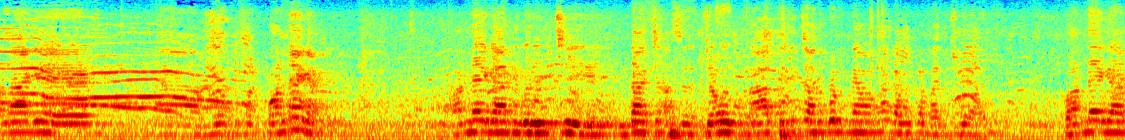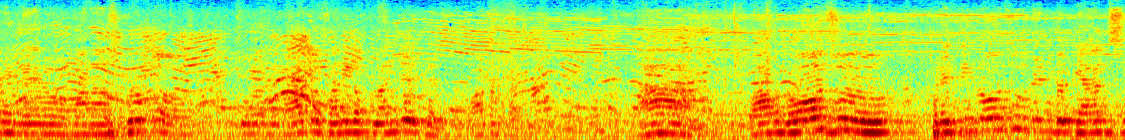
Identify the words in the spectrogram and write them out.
అలాగే కొండయ్య గారు కొండయ్య గారి గురించి ఇంకా అసలు చదువు నా తెలిసి అనుకుంటున్నామన్నా ఉన్నా కనుక మర్చిపోయాను కొండయ్య గారు నేను మన స్కూల్లో వాటర్ సరిగా ప్లాన్ చేసేస్తాను వాటర్ ప్లాన్ రోజు ప్రతిరోజు రెండు క్యాన్స్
